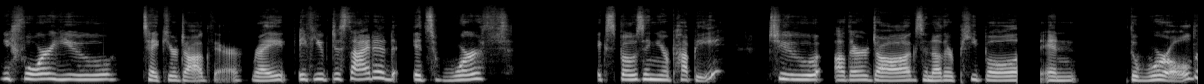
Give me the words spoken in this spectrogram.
Before you take your dog there, right? If you've decided it's worth exposing your puppy to other dogs and other people and the world,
